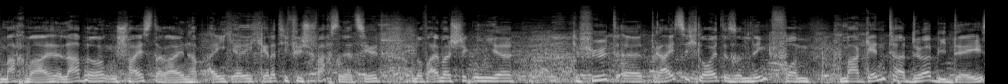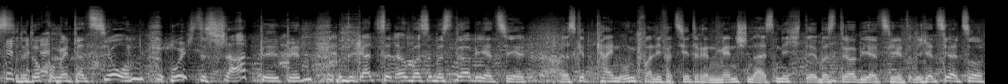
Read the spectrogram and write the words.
mach mal, laber irgendeinen Scheiß da rein, habe eigentlich ehrlich relativ viel Schwachsinn erzählt und auf einmal schicken mir gefühlt äh, 30 Leute so einen Link von Magenta Derby Days, so eine Dokumentation, wo ich das Startbild bin und die ganze Zeit irgendwas über das Derby erzähle. Es gibt keinen unqualifizierteren Menschen als mich, der über das Derby erzählt. Und ich erzähle halt so.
